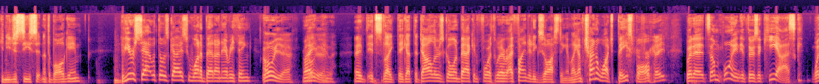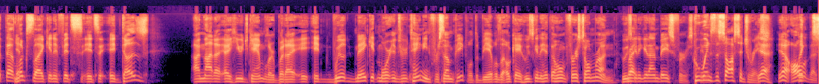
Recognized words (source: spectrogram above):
can you just see sitting at the ball game? Have you ever sat with those guys who want to bet on everything? Oh yeah, oh, Right? Oh, yeah. It's like they got the dollars going back and forth, whatever. I find it exhausting. I'm like, I'm trying to watch baseball. right? But at some point, if there's a kiosk, what that looks like, and if it's it's it does. I'm not a, a huge gambler, but I it, it will make it more entertaining for some people to be able to okay, who's going to hit the home first home run? Who's Right. going to get on base first? Who wins the sausage race? Yeah, yeah, all Like, of that. stuff.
